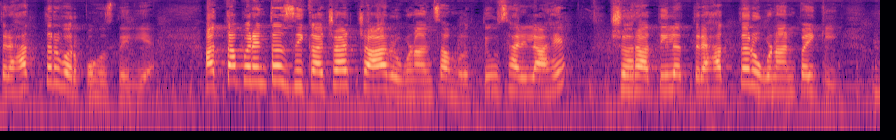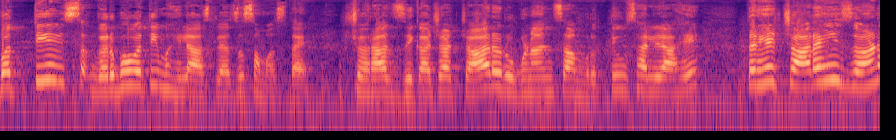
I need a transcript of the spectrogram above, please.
त्र्याहत्तर वर पोहोचलेली आहे. आतापर्यंत झिकाच्या चार रुग्णांचा मृत्यू झालेला आहे. शहरातील त्र्याहत्तर रुग्णांपैकी बत्तीस गर्भवती महिला असल्याचं समजत आहे शहरात झिकाच्या चार रुग्णांचा मृत्यू झालेला आहे. तर हे चारही जण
